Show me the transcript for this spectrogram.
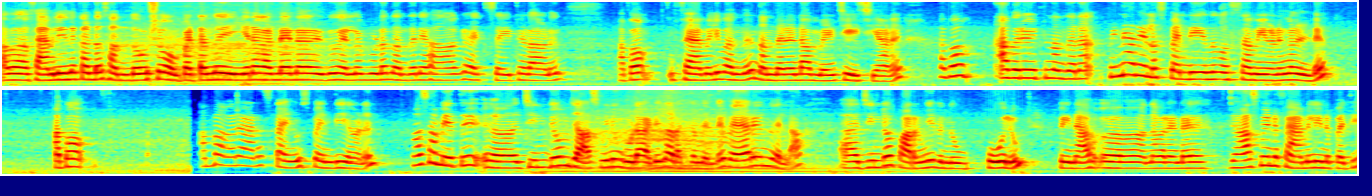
അപ്പോൾ നിന്ന് കണ്ട സന്തോഷവും പെട്ടെന്ന് ഇങ്ങനെ കണ്ടതിന്റെ ഇതും എല്ലാം കൂടെ നന്ദന ആകെ എക്സൈറ്റഡ് ആണ്. അപ്പോൾ ഫാമിലി വന്ന് നന്ദനന്റെ അമ്മയും ചേച്ചിയാണ്. അപ്പോൾ അവരുമായിട്ട് നന്ദന പിന്നെ അറിയില്ല സ്പെൻഡ് ചെയ്യുന്ന കുറച്ച് സമയങ്ങളുണ്ട്. അപ്പോൾ അപ്പോൾ അവരവിടെ ടൈം സ്പെൻഡ് ചെയ്യാണ്. ആ സമയത്ത് ജിൻഡോവും ജാസ്മിനും കൂടെ അടി നടക്കുന്നുണ്ട്. വേറെ ഒന്നുമല്ല ജിൻഡോ പറഞ്ഞിരുന്നു പോലും. പിന്നെ എന്താ പറയണ്ടേ ജാസ്മിന്റെ ഫാമിലിനെ പറ്റി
